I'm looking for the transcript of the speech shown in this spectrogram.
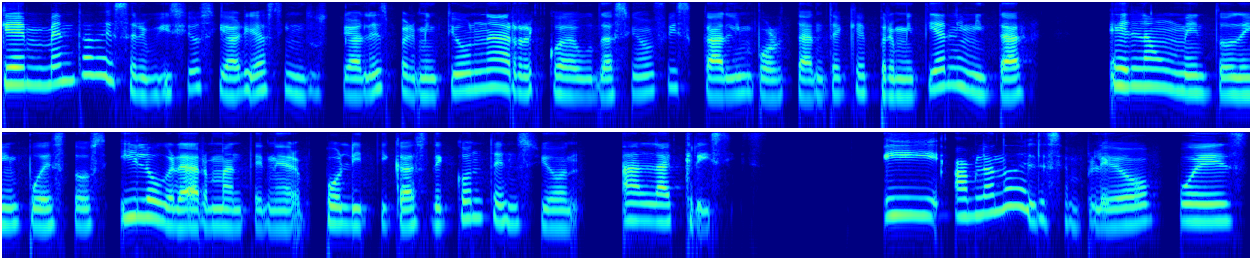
que en venta de servicios y áreas industriales permitió una recaudación fiscal importante que permitía limitar el aumento de impuestos y lograr mantener políticas de contención la crisis. Y hablando del desempleo, pues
